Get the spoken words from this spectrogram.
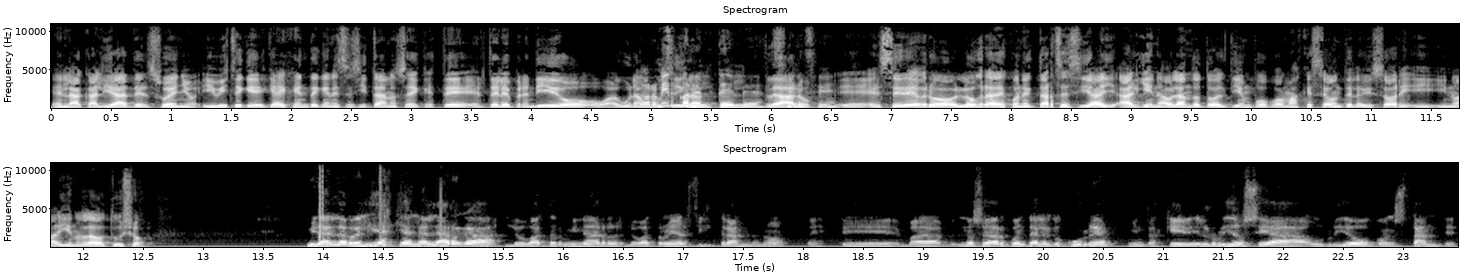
en la calidad del sueño? Y viste que, que hay gente que necesita, no sé, que esté el tele prendido o alguna Dormir música. con el tele. Claro. Sí, sí. eh, ¿El cerebro logra desconectarse si hay alguien hablando todo el tiempo, por más que sea un televisor y, y no alguien al lado tuyo? Mira, la realidad es que a la larga lo va a terminar, lo va a terminar filtrando, ¿no? Este, va, no se va a dar cuenta de lo que ocurre mientras que el ruido sea un ruido constante.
